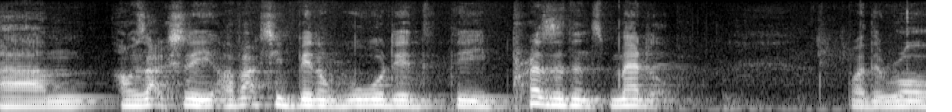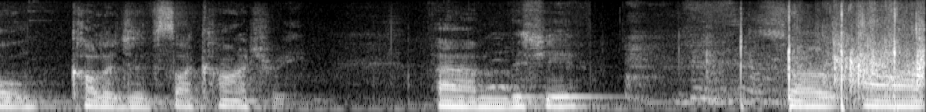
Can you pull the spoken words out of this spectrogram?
Um, I was actually, I've actually been awarded the President's Medal by the Royal College of Psychiatry um, this year. So, uh,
